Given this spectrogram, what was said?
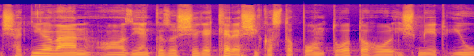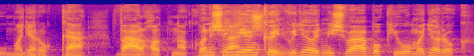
És hát nyilván az ilyen közösségek keresik azt a pontot, ahol ismét jó magyarokká válhatnak. Van is egy ilyen is. könyv, ugye, hogy mi svábok jó magyarok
